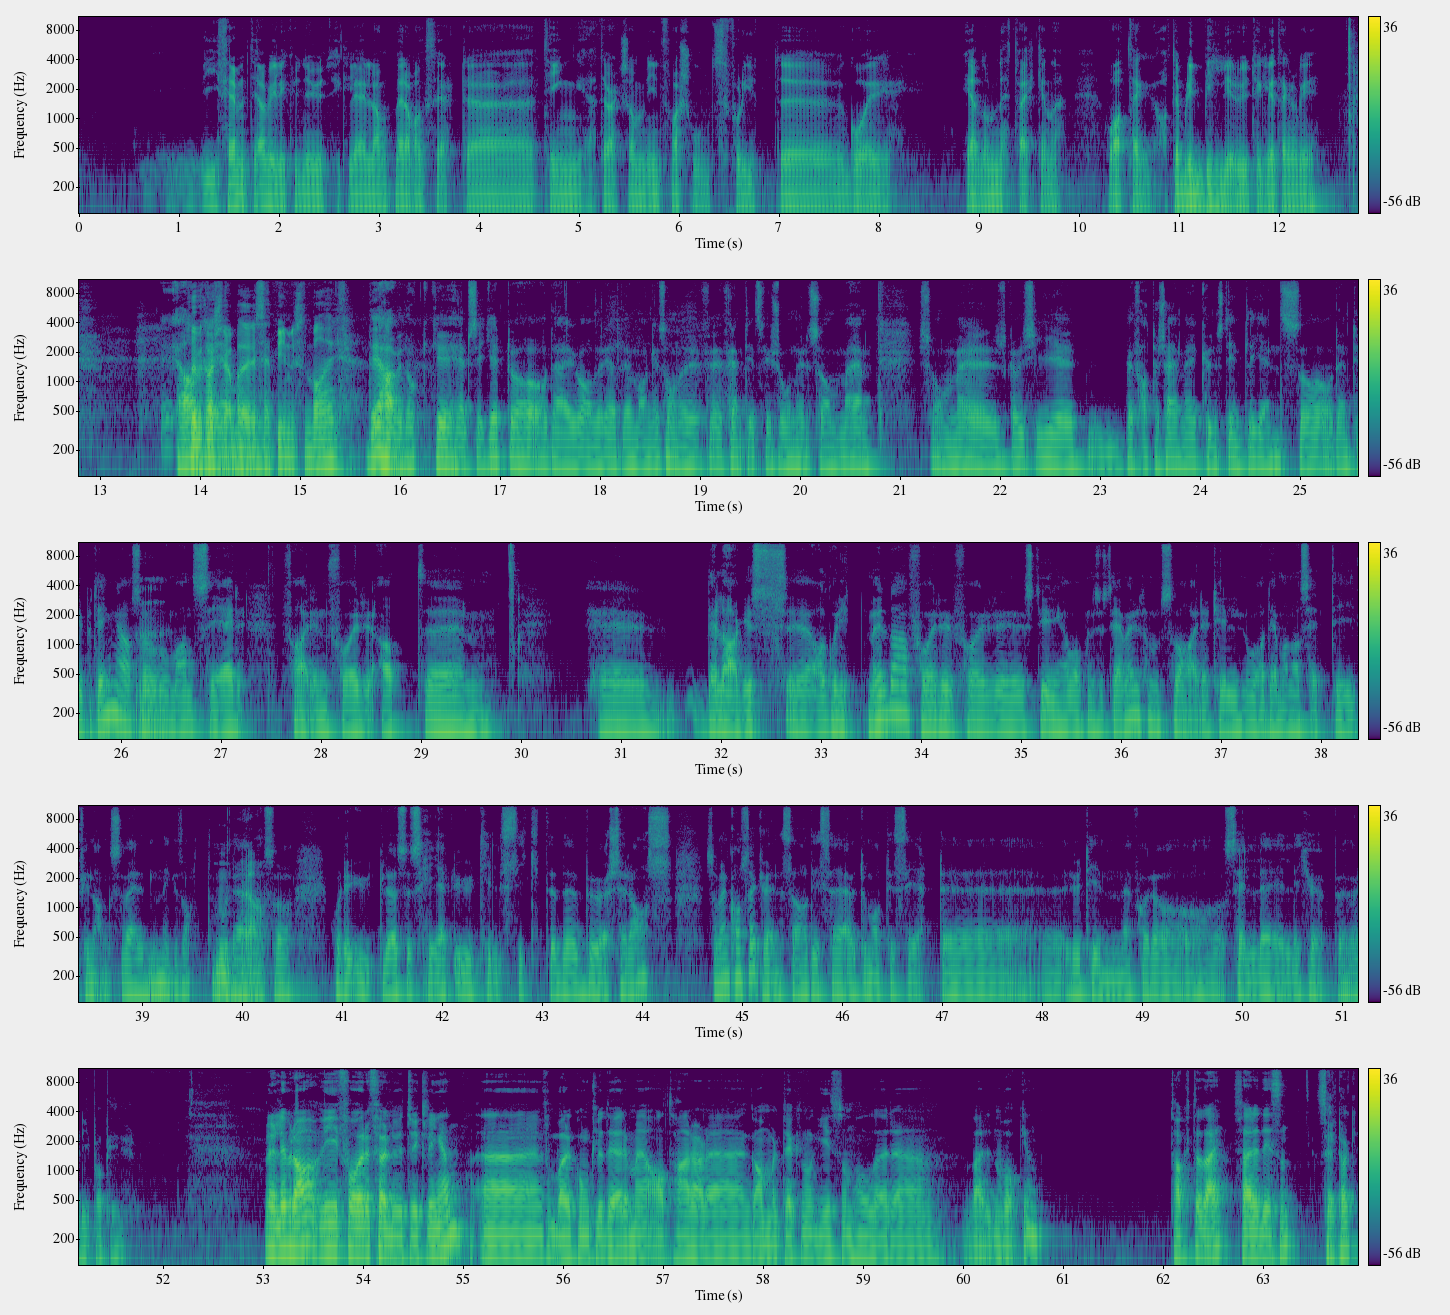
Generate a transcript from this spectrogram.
i fremtida vil vi kunne utvikle langt mer avanserte ting etter hvert som informasjonsflyt uh, går gjennom nettverkene, og at det, at det, blir billigere å utvikle teknologi. Ja, så vi kanskje det, har bare sett begynnelsen på det her? Det har vi nok helt sikkert. Og, og det er jo allerede mange sånne fremtidsvisjoner som, eh, som eh, skal vi si, befatter seg med kunstig intelligens og, og den type ting. Altså mm. hvor man ser faren for at uh, Eh, det lages eh, algoritmer da, for, for, eh, styring av våpensystemer som svarer til noe av det man har sett i finansverdenen. sant? Hvor det, ja. altså, hvor det utløses helt utilsiktede børsras som en konsekvens av disse automatiserte rutinene for å, å selge eller kjøpe verdipapirer. Veldig bra. Vi får følge utviklingen. Vi får bare konkludere med at her er det gammel teknologi som holder verden våken. Takk til deg, Sverre Disen. Selv takk.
